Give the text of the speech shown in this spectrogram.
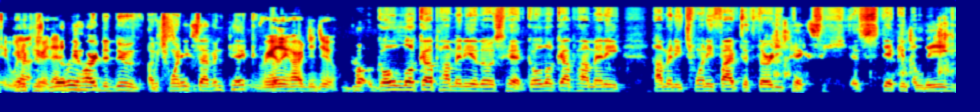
it would Yeah. Appear that really hard to do. A 27 pick. really hard to do. Go, go look up how many of those hit. Go look up how many how many 25 to 30 picks stick in the league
